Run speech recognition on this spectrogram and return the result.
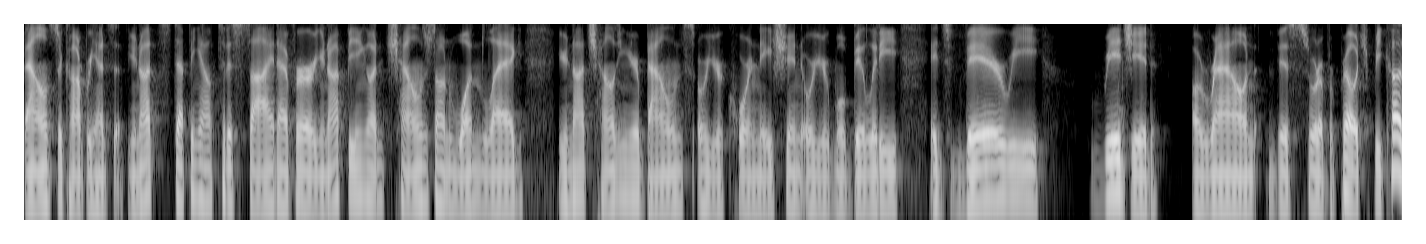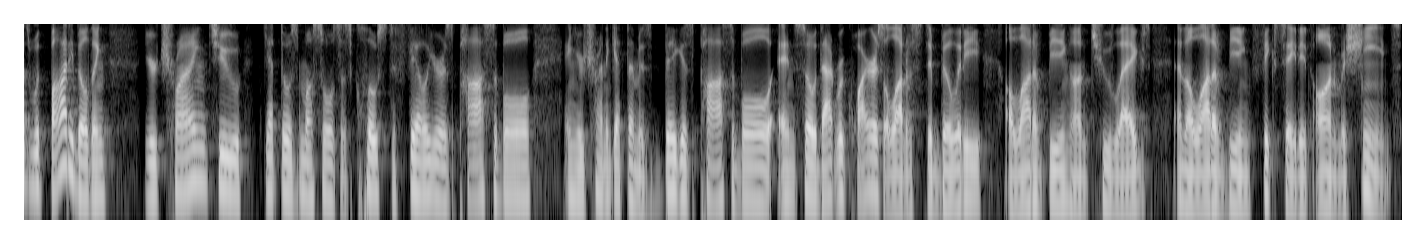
balanced or comprehensive. You're not stepping out to the side ever. You're not being unchallenged on one leg. You're not challenging your balance or your coordination or your mobility. It's very rigid around this sort of approach because with bodybuilding, you're trying to get those muscles as close to failure as possible and you're trying to get them as big as possible. And so that requires a lot of stability, a lot of being on two legs, and a lot of being fixated on machines.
